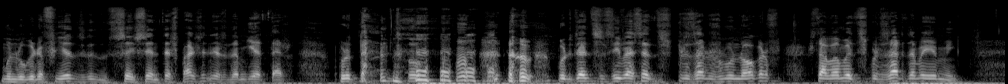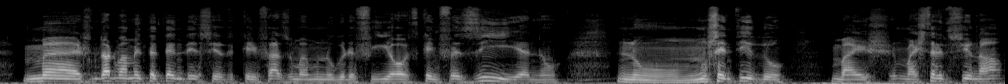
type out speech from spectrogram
monografia de 600 páginas da minha terra. Portanto, portanto, se estivesse a desprezar os monógrafos, estava-me a desprezar também a mim. Mas normalmente a tendência de quem faz uma monografia ou de quem fazia no, no, num sentido mais, mais tradicional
